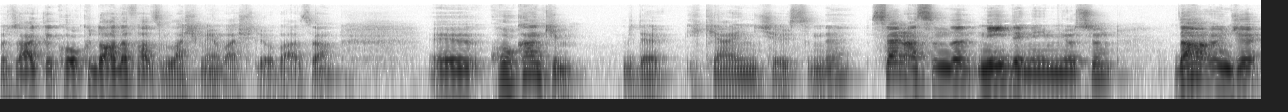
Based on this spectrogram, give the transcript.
Özellikle korku daha da fazlalaşmaya başlıyor bazen. Ee, korkan kim? Bir de hikayenin içerisinde. Sen aslında neyi deneyimliyorsun? Daha önce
